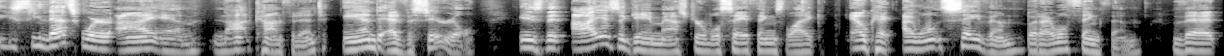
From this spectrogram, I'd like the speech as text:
You see, that's where I am not confident and adversarial. Is that I, as a game master, will say things like, okay, I won't say them, but I will think them, that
